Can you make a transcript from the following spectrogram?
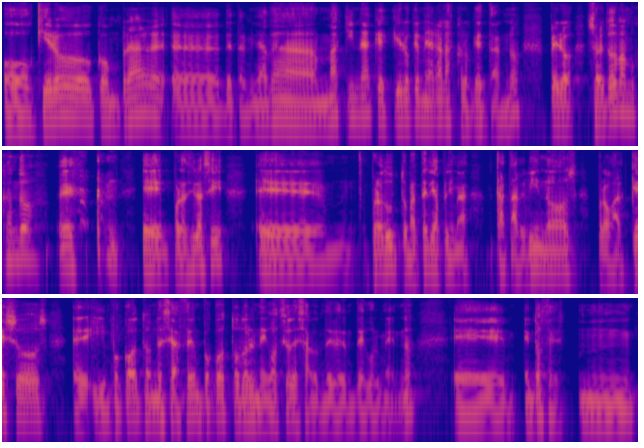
O quiero comprar eh, determinada máquina que quiero que me haga las croquetas, ¿no? Pero sobre todo van buscando, eh, eh, por decirlo así, producto, materia prima, catar vinos, probar quesos y un poco donde se hace un poco todo el negocio de salón de, gourmet, ¿no? entonces, Mm,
